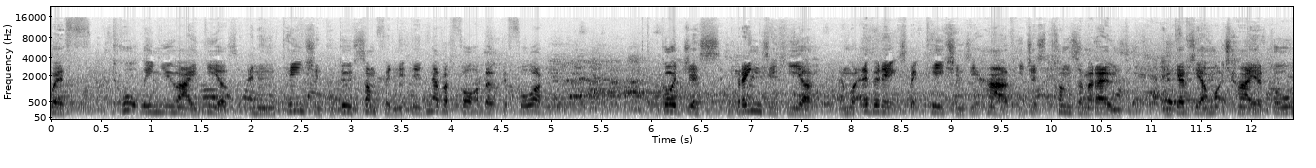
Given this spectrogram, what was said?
with totally new ideas and an intention to do something that they'd never thought about before. God just brings you here, and whatever expectations you have, He just turns them around and gives you a much higher goal.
